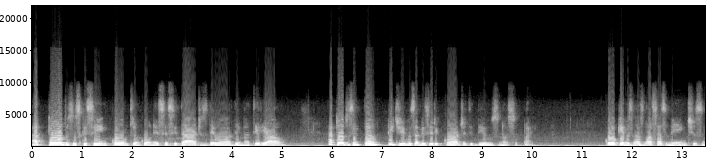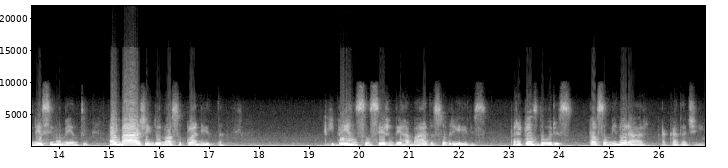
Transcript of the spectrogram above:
a todos os que se encontram com necessidades de ordem material. A todos, então, pedimos a misericórdia de Deus, nosso Pai. Coloquemos nas nossas mentes, nesse momento, a imagem do nosso planeta. Que bênçãos sejam derramadas sobre eles, para que as dores possam minorar a cada dia.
